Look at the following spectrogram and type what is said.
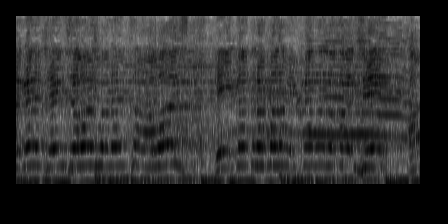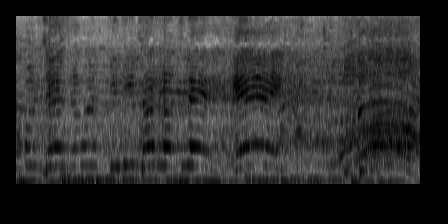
सगळ्या जय जवान वाल्यांचा आवाज एकत्र मला ऐकायला पाहिजे. आपण जय जवान किती थर रचले? एक दोन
